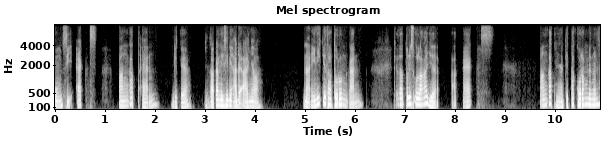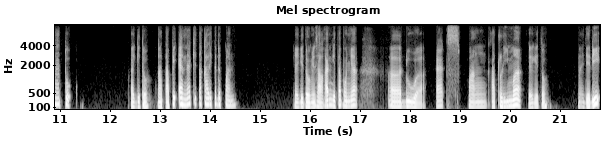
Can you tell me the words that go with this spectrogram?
fungsi X pangkat N gitu ya, misalkan di sini ada A-nya lah. Nah, ini kita turunkan, kita tulis ulang aja, X pangkatnya kita kurang dengan satu. Kayak gitu. Nah, tapi N-nya kita kali ke depan. Kayak gitu. Misalkan kita punya uh, 2X pangkat 5 kayak gitu. Nah, jadi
